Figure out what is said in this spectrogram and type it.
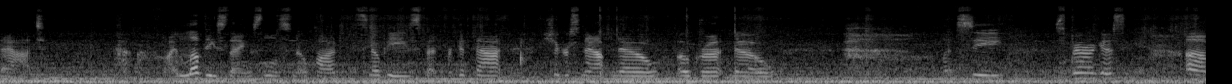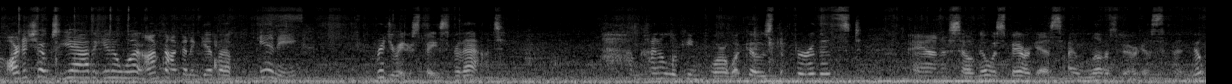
that. I love these things, little snow pod, snow peas, but forget that. Sugar snap, no. Okra, no. Let's see, asparagus. Um, artichokes, yeah, but you know what? I'm not gonna give up any refrigerator space for that. I'm kind of looking for what goes the furthest, and so no asparagus. I love asparagus, but nope.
